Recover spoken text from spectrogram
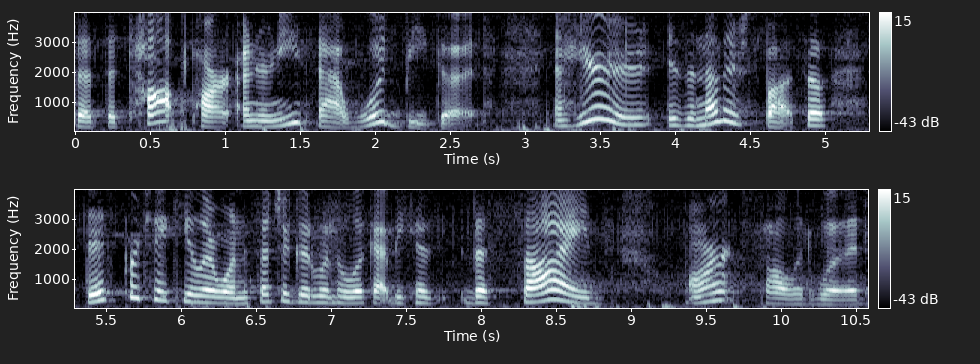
that the top part underneath that would be good now here is another spot so this particular one is such a good one to look at because the sides aren't solid wood.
